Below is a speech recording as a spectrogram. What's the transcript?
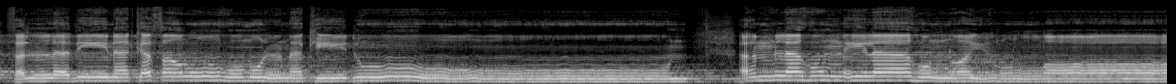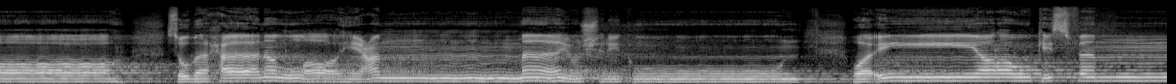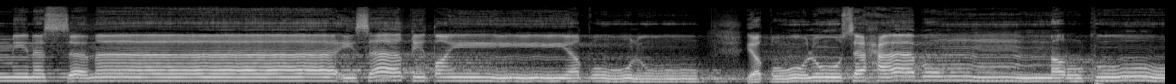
فالذين كفروا هم المكيدون أم لهم إله غير الله سبحان الله عما يشركون وإن يروا كسفا من السماء ساقطا يقولوا يقولوا سحاب مركوم.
